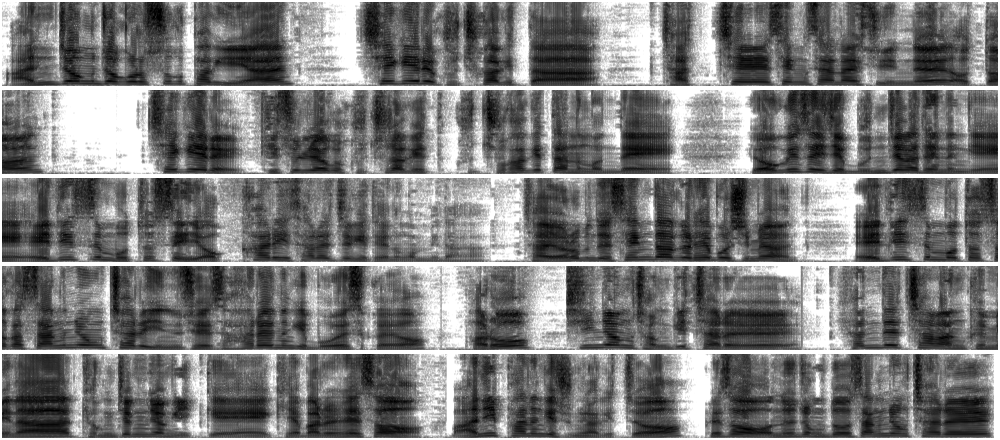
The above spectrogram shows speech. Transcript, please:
안정적으로 수급하기 위한 체계를 구축하겠다. 자체 생산할 수 있는 어떤 체계를 기술력을 구축하겠, 구축하겠다는 건데 여기서 이제 문제가 되는 게 에디슨 모터스의 역할이 사라지게 되는 겁니다. 자, 여러분들 생각을 해보시면 에디슨 모터스가 쌍용차를 인수해서 하려는 게 뭐였을까요? 바로 신형 전기차를 현대차만큼이나 경쟁력 있게 개발을 해서 많이 파는 게 중요하겠죠. 그래서 어느 정도 쌍용차를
